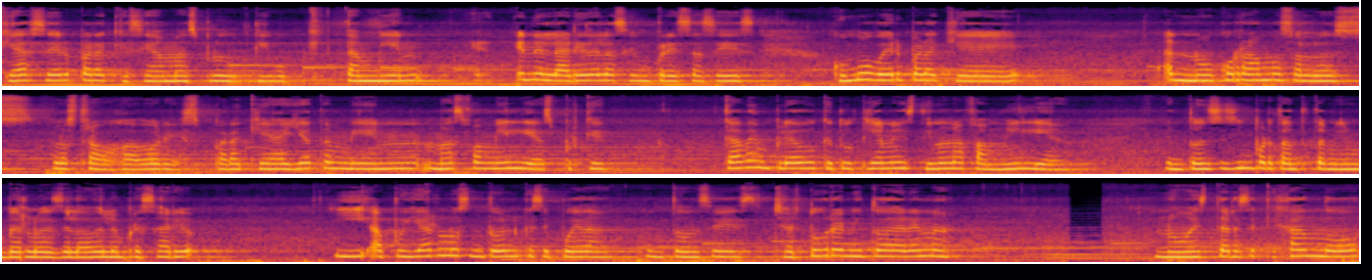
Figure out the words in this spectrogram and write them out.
qué hacer para que sea más productivo. También en el área de las empresas es cómo ver para que no corramos a los, los trabajadores, para que haya también más familias, porque cada empleado que tú tienes tiene una familia. Entonces es importante también verlo desde el lado del empresario y apoyarlos en todo lo que se pueda. Entonces, echar tu granito de arena. No estarse quejando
